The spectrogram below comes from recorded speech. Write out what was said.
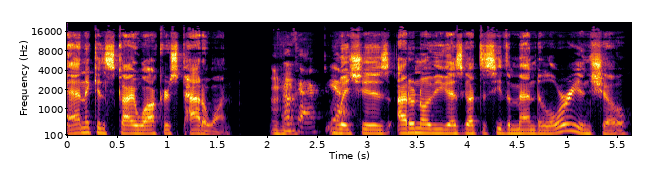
anakin skywalker's padawan Mhm. Okay. Yeah. which is i don't know if you guys got to see the mandalorian show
